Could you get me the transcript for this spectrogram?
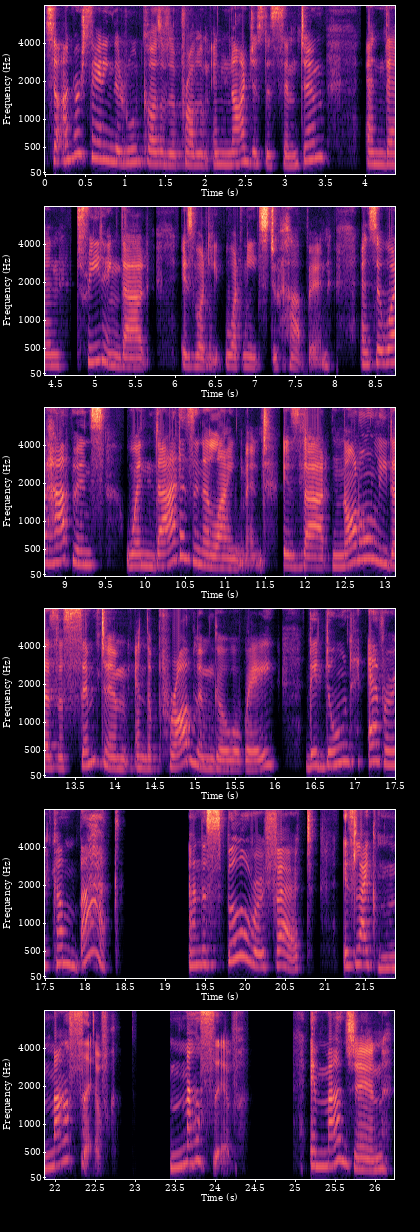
So, understanding the root cause of the problem and not just the symptom, and then treating that is what you, what needs to happen. And so what happens when that is in alignment is that not only does the symptom and the problem go away, they don't ever come back. And the spillover effect is like massive, massive. Imagine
